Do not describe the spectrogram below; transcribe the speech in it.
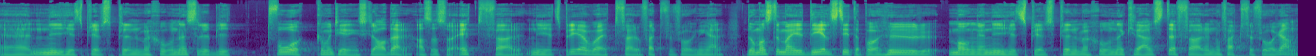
eh, nyhetsbrevsprenumerationer så det blir två konverteringsgrader. Alltså så ett för nyhetsbrev och ett för offertförfrågningar. Då måste man ju dels titta på hur många nyhetsbrevsprenumerationer krävs det för en offertförfrågan.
